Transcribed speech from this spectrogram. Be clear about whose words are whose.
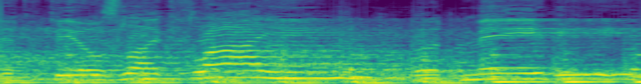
Speaker 1: It feels like flying, but maybe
